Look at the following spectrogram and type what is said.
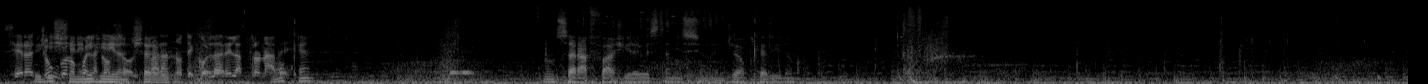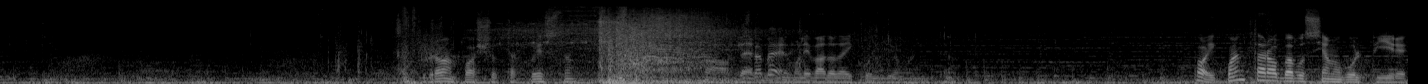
Se raggiungono quella nemici di console, lanciare faranno decollare l'astronave. Ok. Non sarà facile questa missione, già ho capito. Senti, prova un po' a shottare questo. No, bello, bene. abbiamo levato dai coglioni. intanto. Poi, quanta roba possiamo colpire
